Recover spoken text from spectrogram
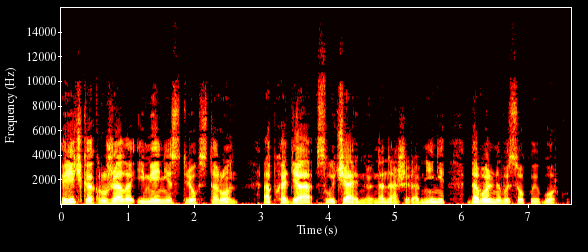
Речка окружала имение с трех сторон, обходя случайную на нашей равнине довольно высокую горку.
